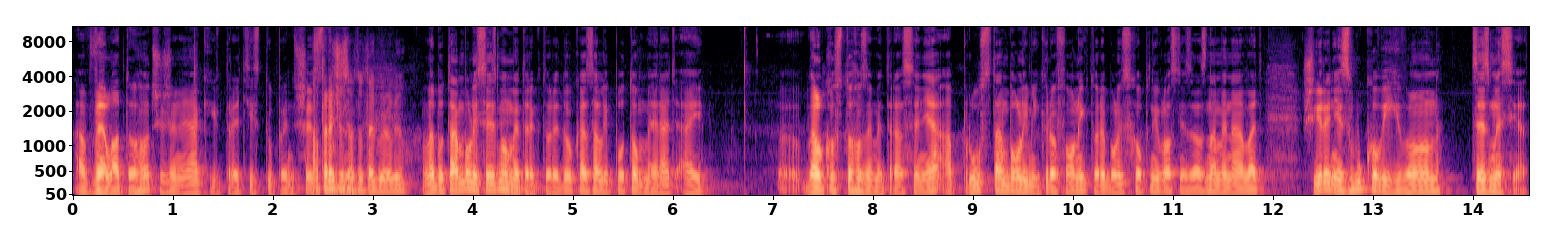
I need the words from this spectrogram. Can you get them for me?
a veľa toho, čiže nejaký tretí stupeň, 6 A prečo sa stupňov. to tak urobilo? Lebo tam boli seizmometre, ktoré dokázali potom merať aj e, veľkosť toho zemetrasenia a plus tam boli mikrofóny, ktoré boli schopní vlastne zaznamenávať šírenie zvukových vln cez mesiac.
